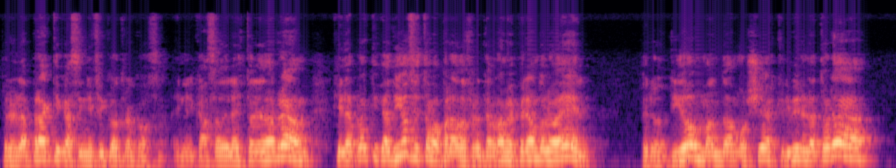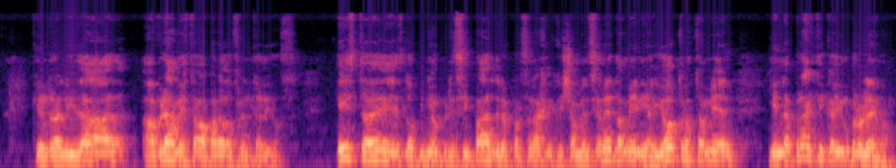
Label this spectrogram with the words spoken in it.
Pero en la práctica significa otra cosa. En el caso de la historia de Abraham, que en la práctica Dios estaba parado frente a Abraham esperándolo a él. Pero Dios mandó a Moshe a escribir en la Torá que en realidad Abraham estaba parado frente a Dios. Esta es la opinión principal de los personajes que ya mencioné también, y hay otros también, y en la práctica hay un problema,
